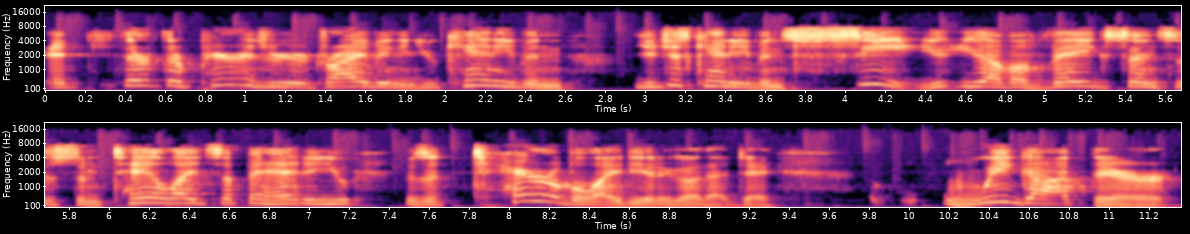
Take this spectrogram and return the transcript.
It, there, there are periods where you're driving and you can't even you just can't even see. You, you have a vague sense of some taillights up ahead of you. It was a terrible idea to go that day. We got there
